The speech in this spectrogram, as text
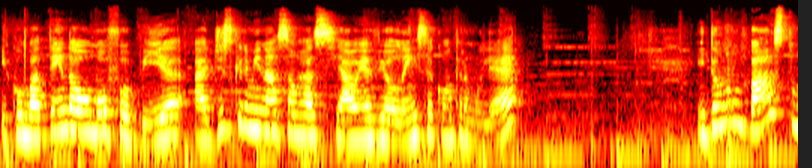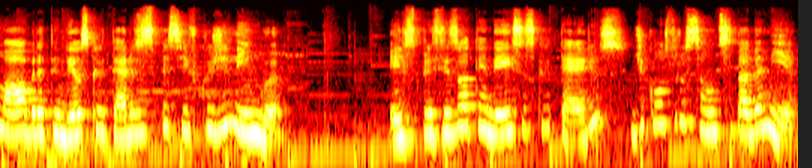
e combatendo a homofobia, a discriminação racial e a violência contra a mulher? Então não basta uma obra atender aos critérios específicos de língua. Eles precisam atender esses critérios de construção de cidadania.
